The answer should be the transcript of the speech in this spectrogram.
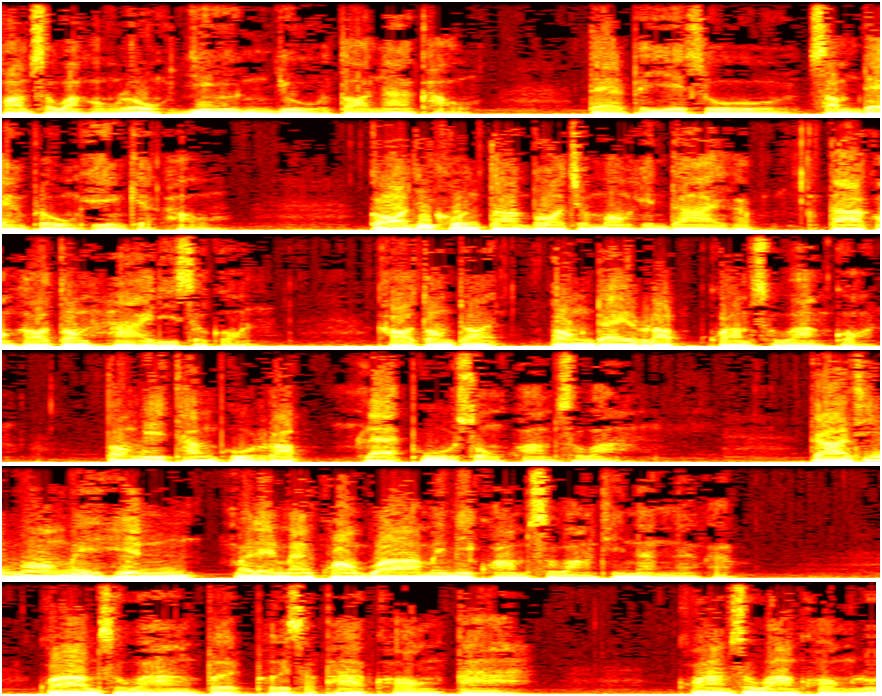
ความสว่างของโลกยืนอยู่ต่อหน้าเขา แต่พระเยซูสำแดงพระองค์เองแก่เขา ก่อนที่คนตาบอดจะมองเห็นได้ครับ ตาของเขาต้องหายดีซะก่อน เขาต้องต้องได้รับความสว่างก่อน ต้องมีทั้งผู้รับและผู้ส่งความสว่าง การที่มองไม่เห็นไม่ได้หมายความว่าไม่มีความสว่างที่นั่นนะครับ ความสว่างเปิดเผยสภาพของตา ความสว่างของโล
